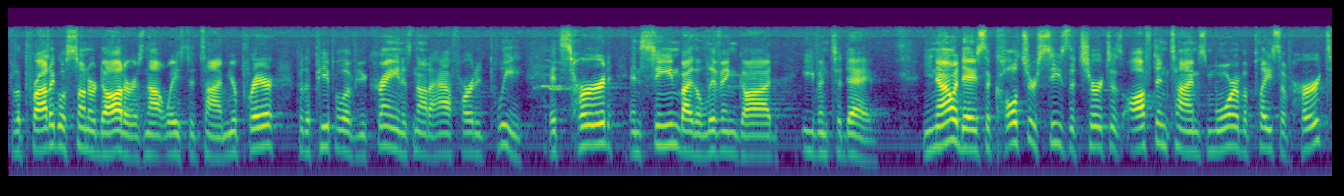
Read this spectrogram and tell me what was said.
for the prodigal son or daughter is not wasted time. Your prayer for the people of Ukraine is not a half hearted plea. It's heard and seen by the living God even today. Nowadays, the culture sees the church as oftentimes more of a place of hurt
